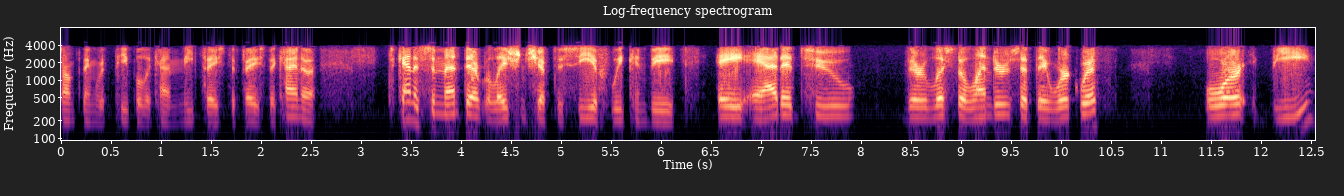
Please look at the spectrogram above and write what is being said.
something with people to kind of meet face to face to kind of to kind of cement that relationship to see if we can be a added to their list of lenders that they work with, or b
